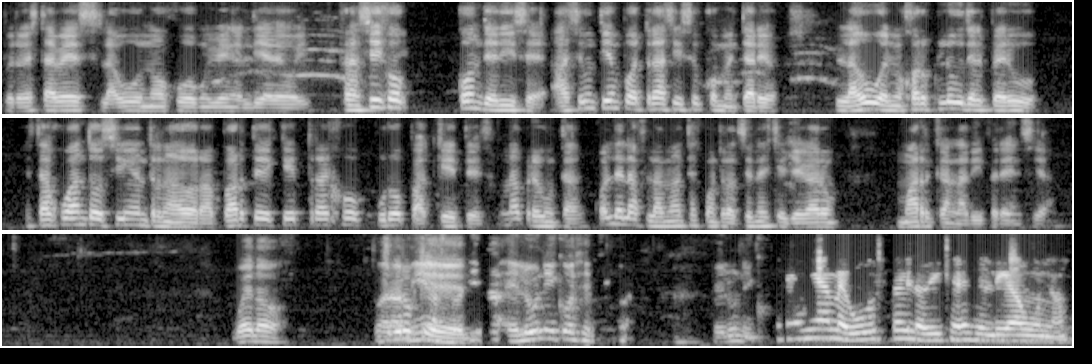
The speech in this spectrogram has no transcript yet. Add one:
pero esta vez la U no jugó muy bien el día de hoy. Francisco Conde dice, hace un tiempo atrás hizo un comentario, la U, el mejor club del Perú, Está jugando sin entrenador. Aparte, ¿qué trajo puro paquetes? Una pregunta, ¿cuál de las flamantes contrataciones que llegaron marcan la diferencia? Bueno, yo creo que el único es el, el único. me gusta y lo dije desde el día uno.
